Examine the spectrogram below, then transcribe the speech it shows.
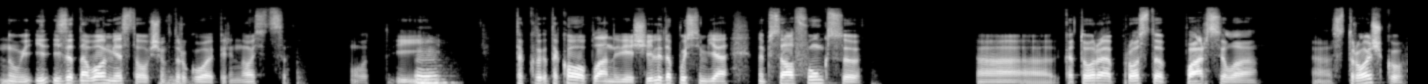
ну из одного места в общем в другое переносится вот и mm-hmm. так, такого плана вещи или допустим я написал функцию э, которая просто парсила э, строчку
